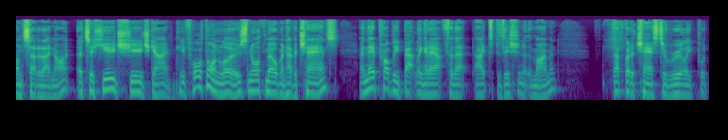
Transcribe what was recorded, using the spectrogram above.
on Saturday night. It's a huge, huge game. If Hawthorn lose, North Melbourne have a chance, and they're probably battling it out for that eighth position at the moment. They've got a chance to really put,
